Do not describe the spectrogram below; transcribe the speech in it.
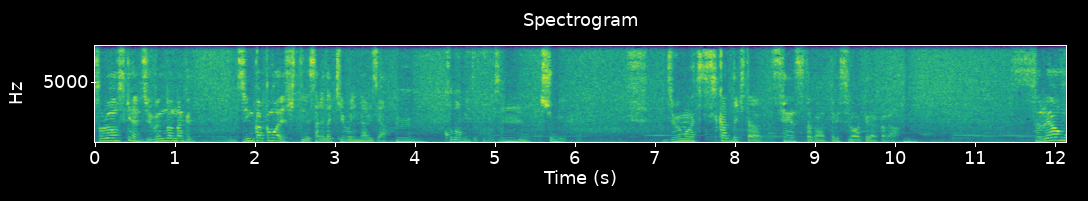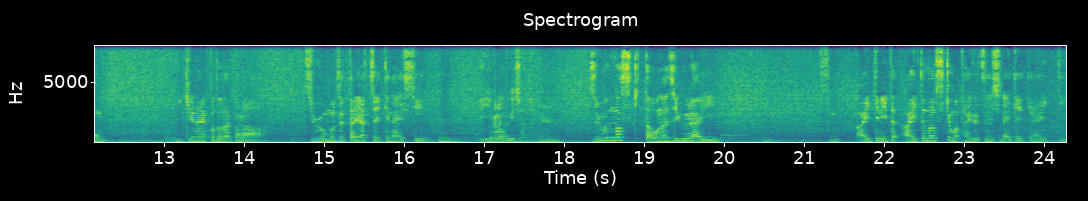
それを好きな自分のなんか人格まで否定された気分になるじゃん、うん、好みとかさ、うん、趣味。自分が培ってきたセンスとかあったりするわけだから、それはもういけないことだから自分も絶対やっちゃいけないし、うん。言い悪いじゃない。自分の好きと同じぐらい相手にた相手の好きも大切にしなきゃいけないっていう。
